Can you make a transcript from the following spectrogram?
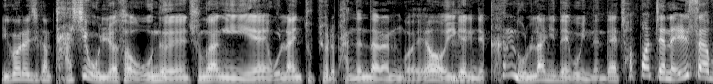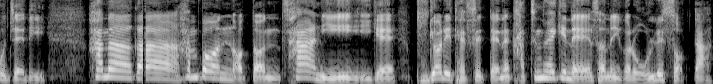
이거를 지금 다시 올려서 오늘 중앙위에 온라인 투표를 받는다라는 거예요. 이게 이제 큰 논란이 되고 있는데 첫 번째는 일사부재리. 하나가 한 번 어떤 사안이 이게 부결이 됐을 때는 같은 회기 내에서는 이거를 올릴 수 없다.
